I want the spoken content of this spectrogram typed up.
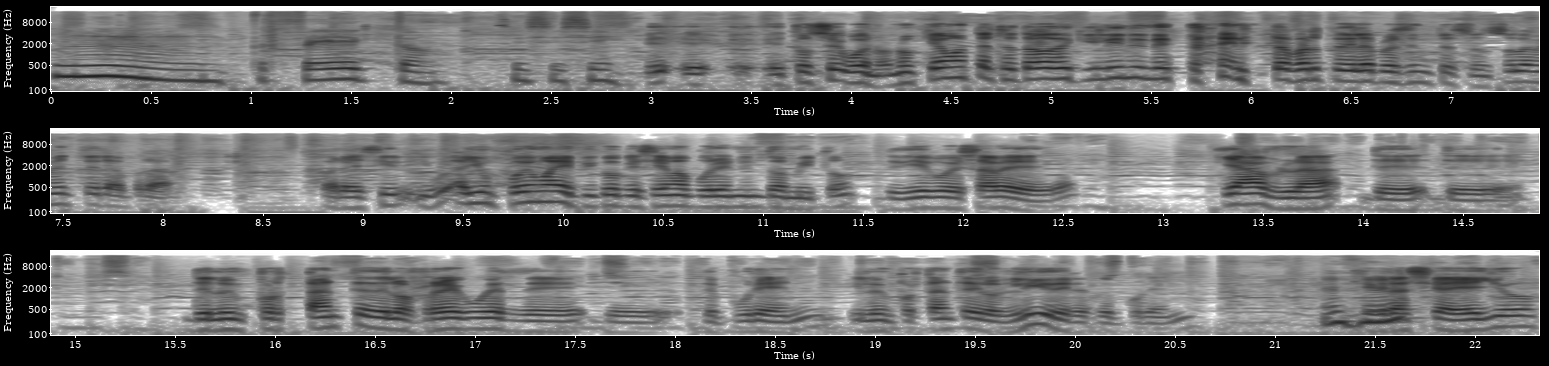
Mm, perfecto. Sí, sí, sí. Eh, eh, eh, entonces, bueno, nos quedamos hasta el Tratado de Quilín en esta, en esta parte de la presentación. Solamente era para, para decir, hay un poema épico que se llama Purén Indómito, de Diego de Saavedra, que habla de, de, lo importante de los regues de, de, de Purén y lo importante de los líderes de Purén que gracias a ellos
